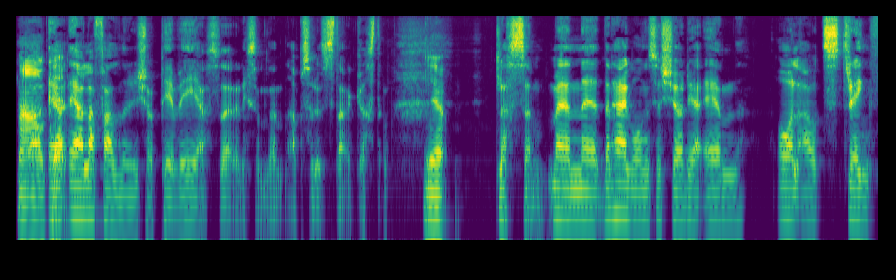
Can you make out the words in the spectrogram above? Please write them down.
ah, okay. i, I alla fall när du kör PVE så är det liksom den absolut starkaste yeah. klassen. Men eh, den här gången så körde jag en all out strength.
